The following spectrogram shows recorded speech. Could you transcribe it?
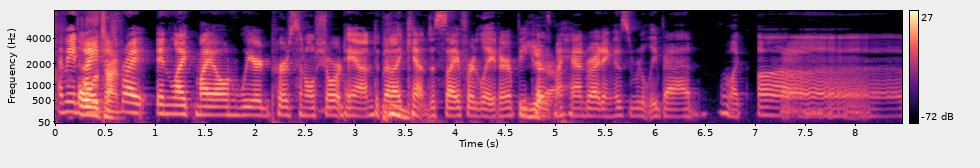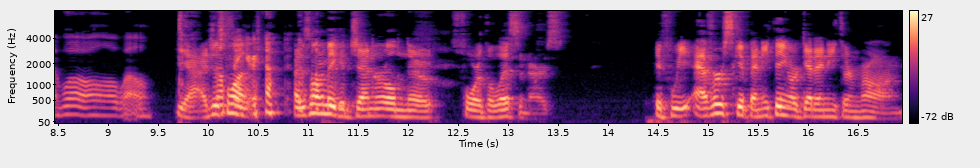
I mean, I just write in like my own weird personal shorthand that I can't decipher later because Yeah. my handwriting is really bad. I'm like, uh, well, well. Yeah, I I'll just want figure it out. I just want to make a general note for the listeners. If we ever skip anything or get anything wrong,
